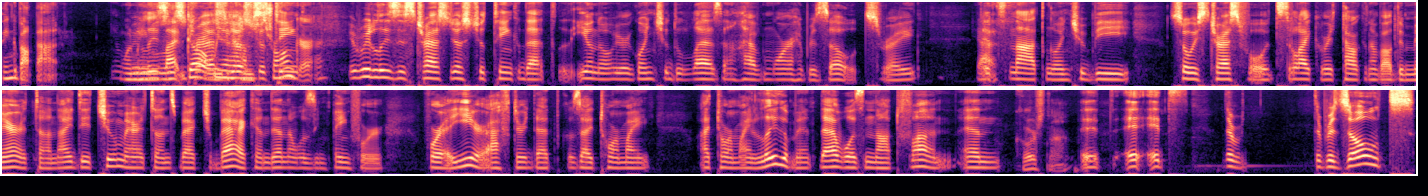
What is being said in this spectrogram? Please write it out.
Think about that. When we let go, stress we become just to think- stronger. It releases stress just to think that you know you're going to do less and have more results, right? Yes. It's not going to be so stressful. It's like we're talking about the marathon. I did two marathons back to back, and then I was in pain for for a year after that because I tore my I tore my ligament. That was not fun, and Of course not. it, it it's the the results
